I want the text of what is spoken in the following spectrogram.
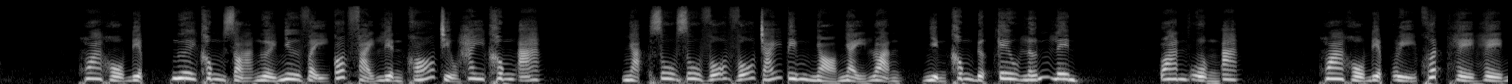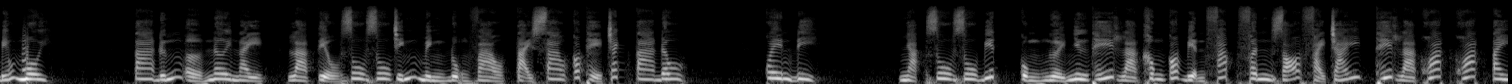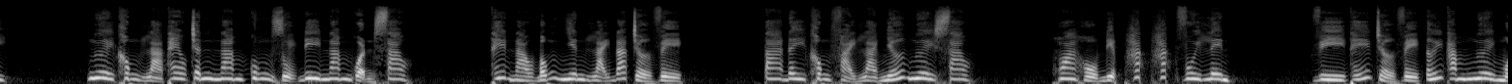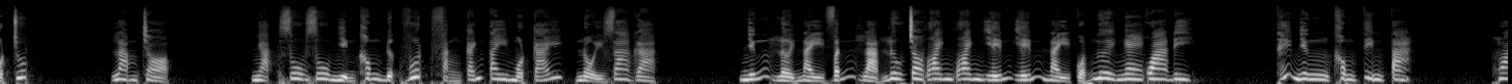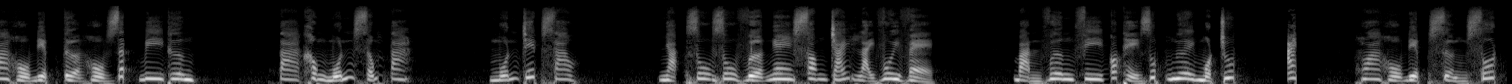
Hoa hồ điệp, ngươi không dọa người như vậy có phải liền khó chịu hay không á? Nhạc du du vỗ vỗ trái tim nhỏ nhảy loạn, nhìn không được kêu lớn lên. Oan uổng a Hoa hồ điệp ủy khuất hề hề biếu môi. Ta đứng ở nơi này, là tiểu du du chính mình đụng vào, tại sao có thể trách ta đâu. Quên đi. Nhạc du du biết cùng người như thế là không có biện pháp phân rõ phải trái, thế là khoát khoát tay. Ngươi không là theo chân Nam Cung rủ đi Nam quận sao? Thế nào bỗng nhiên lại đã trở về? Ta đây không phải là nhớ ngươi sao? Hoa hồ điệp hắc hắc vui lên. Vì thế trở về tới thăm ngươi một chút. Làm trò. Nhạc du du nhìn không được vuốt phẳng cánh tay một cái, nổi da gà. Những lời này vẫn là lưu cho oanh oanh yến yến này của ngươi nghe qua đi. Thế nhưng không tin ta. Hoa hồ điệp tựa hồ rất bi thương. Ta không muốn sống ta. Muốn chết sao? Nhạc du du vừa nghe xong trái lại vui vẻ. Bản vương phi có thể giúp ngươi một chút. Ách! Hoa hồ điệp sườn sốt.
